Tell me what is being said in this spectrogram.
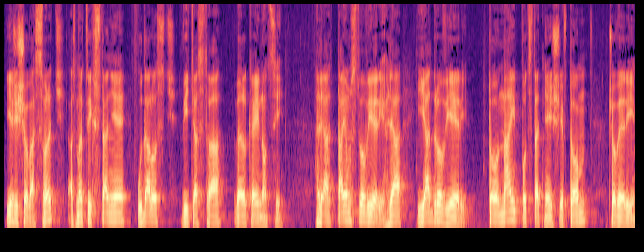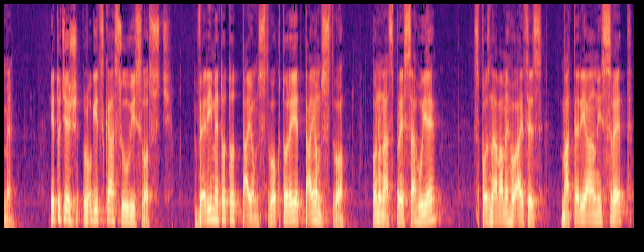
Ježišova smrť a zmrtvých stanie, udalosť víťazstva Veľkej noci. Hľa tajomstvo viery, hľa jadro viery. To najpodstatnejšie v tom, čo veríme. Je tu tiež logická súvislosť. Veríme toto tajomstvo, ktoré je tajomstvo. Ono nás presahuje, spoznávame ho aj cez materiálny svet,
